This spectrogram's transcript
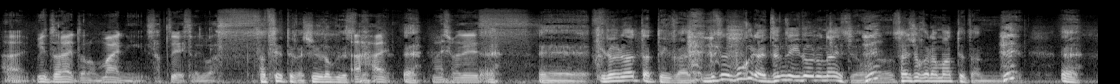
はい、ミッドナイトの前に撮影しております。撮影というか収録ですね。はい。前島です。ええいろいろあったっていうか別に僕ら全然いろいろないですよ。最初から待ってたんで。え？え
